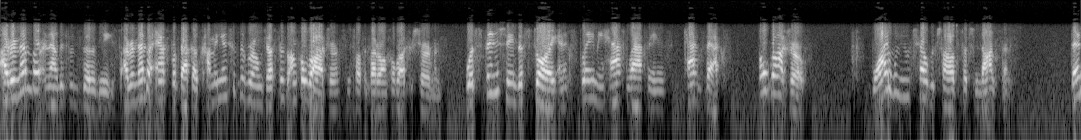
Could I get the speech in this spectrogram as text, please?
I remember, now this is the niece, I remember Aunt Rebecca coming into the room just as Uncle Roger, she's talking about her Uncle Roger Sherman, was finishing the story and exclaiming, half laughing, half vexed, Oh, Roger, why will you tell the child such nonsense? Then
